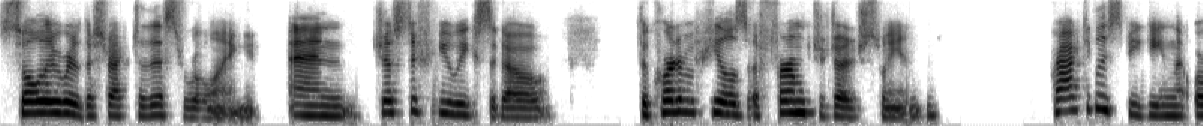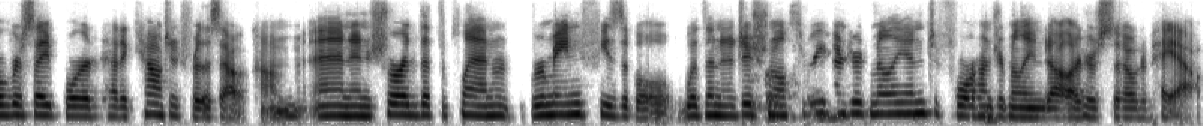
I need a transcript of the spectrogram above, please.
solely with respect to this ruling. And just a few weeks ago, the Court of Appeals affirmed to Judge Swain Practically speaking, the Oversight Board had accounted for this outcome and ensured that the plan remained feasible with an additional 300 million to $400 million or so to pay out.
